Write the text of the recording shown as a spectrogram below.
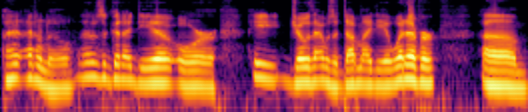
I, I don't know that was a good idea or hey Joe that was a dumb idea whatever. Um,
